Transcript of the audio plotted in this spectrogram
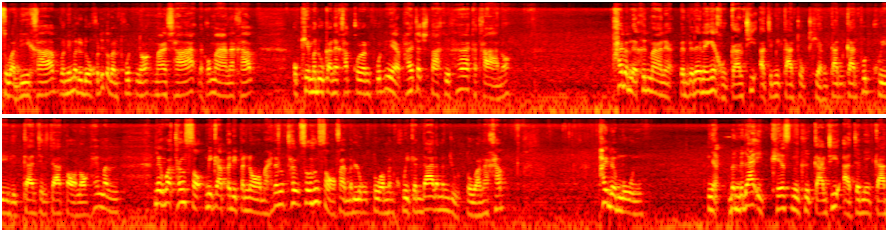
สวัสดีครับ วันนี้มาดูดวงคนที่เกิดวันพุธเนาะมาช้าแต่ก็มานะครับ โอเคมาดูกันนะครับ คนวันพุธเนี่ยไพ่เจ้าชะตาคือ 5คาถาเนาะไพ่แบบเนี้ยขึ้นมาเนี่ยเป็นไปได้ในแง่ของการที่อาจจะมีการถกเถียงกันการพูดคุย หรือการเจรจาต่อรองให้มัน เรียกว่าทั้งสองมีการประดิปนอมมาให้ทั้งทั้งทั้งทั้งสองฝ่ายมันลงตัวมันคุยกันได้แล้วมันอยู่ตัวนะครับไพ่เดอะมูนเนี่ยเป็นไปได้อีกเคสหนึ่งคือการที่อาจจะมีการ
